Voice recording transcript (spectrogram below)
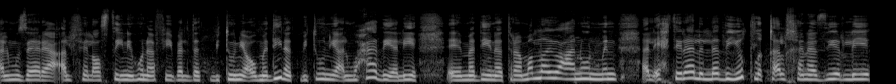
المزارع الفلسطيني هنا في بلدة بتونيا أو مدينة بتونيا المحاذية لمدينة رام. الله يعانون من الاحتلال الذي يطلق الخنازير لي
